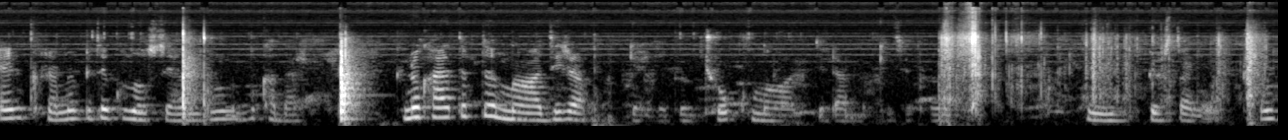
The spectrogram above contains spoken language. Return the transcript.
el kremi bir de gloss yani bu, bu kadar. Günlük hayatta de nadiren makyaj yapıyorum. Çok nadiren makyaj yapıyorum. Göstermemişim.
